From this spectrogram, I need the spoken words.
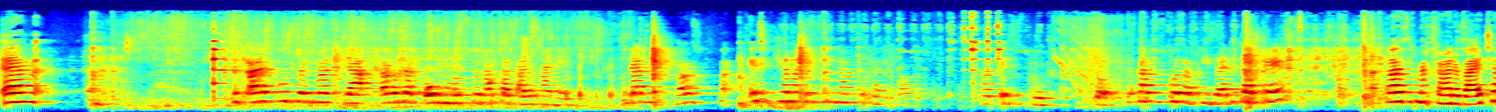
Ähm. Ist alles gut, wenn man. Ja, aber dann oben musst du noch das alles reinnehmen. Und dann. Was, ist, schon mal ist nicht mehr auf der Platte drauf. Das ist gut. So, das kannst du kurz auf die Seite da stellen. Also ich mache gerade weiter.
